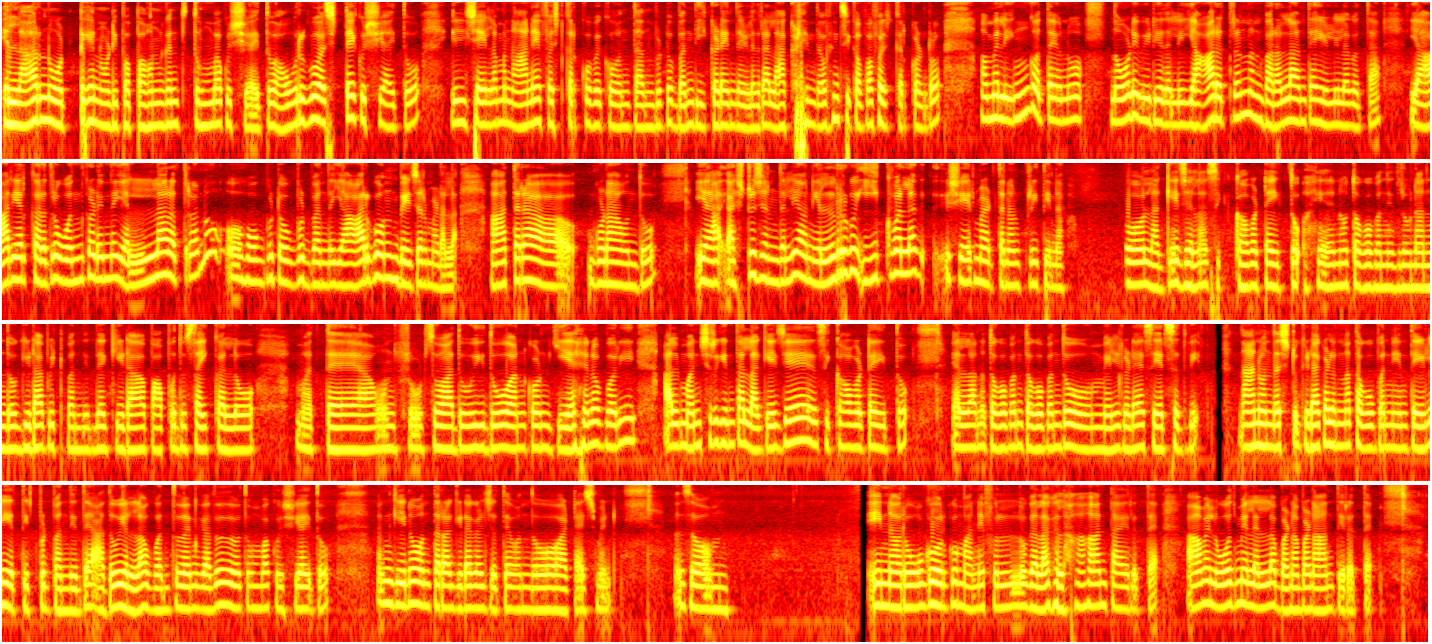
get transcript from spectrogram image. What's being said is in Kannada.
ಎಲ್ಲರನ್ನೂ ಒಟ್ಟಿಗೆ ನೋಡಿ ಪಾಪ, ಅವನಿಗಂತೂ ತುಂಬ ಖುಷಿ ಆಯಿತು. ಅವ್ರಿಗೂ ಅಷ್ಟೇ ಖುಷಿ ಆಯಿತು. ಇಲ್ಲಿ ಶೈಲಮ್ಮ, ನಾನೇ ಫಸ್ಟ್ ಕರ್ಕೋಬೇಕು ಅಂತ ಅಂದ್ಬಿಟ್ಟು ಬಂದು ಈ ಕಡೆಯಿಂದ ಹೇಳಿದ್ರೆ ಅಲ್ಲಿ ಆ ಕಡೆಯಿಂದ ಒಂದು ಚಿಕ್ಕಪ್ಪ ಫಸ್ಟ್ ಕರ್ಕೊಂಡ್ರು. ಆಮೇಲೆ ಹಿಂಗೆ ಗೊತ್ತಾ ಇವನು? ನೋಡಿ ವಿಡಿಯೋದಲ್ಲಿ ಯಾರ ಹತ್ರ ನಾನು ಬರಲ್ಲ ಅಂತ ಹೇಳಿಲ್ಲ ಗೊತ್ತಾ? ಯಾರ್ಯಾರು ಕರೆದ್ರು ಒಂದು ಕಡೆಯಿಂದ ಎಲ್ಲರ ಹತ್ರನೂ ಹೋಗ್ಬಿಟ್ಟು ಹೋಗ್ಬಿಟ್ಟು ಬಂದೆ. ಯಾರಿಗೂ ಅವ್ನು ಬೇಜಾರು ಮಾಡಲ್ಲ. ಆ ಥರ ಗುಣ ಒಂದು. ಯಾ, ಅಷ್ಟು ಜನದಲ್ಲಿ ಅವ್ನು ಎಲ್ರಿಗೂ ಈಕ್ವಲಾಗಿ ಶೇರ್ ಮಾಡ್ತಾನೆ ಅವ್ನ ಪ್ರೀತಿನ. ಓ ಲಗೇಜ್ ಎಲ್ಲ ಸಿಕ್ಕಾಬಟ್ಟೆ ಇತ್ತು. ಏನೋ ತೊಗೊಬಂದಿದ್ರು ನಂದು ಗಿಡ ಬಿಟ್ಟು ಬಂದಿದ್ದೆ. ಗಿಡ, ಪಾಪುದು ಸೈಕಲ್ಲು ಮತ್ತು ಒಂದು ಫ್ರೂಟ್ಸು ಅದು ಇದು ಅಂದ್ಕೊಂಡು ಏನೋ ಬರೀ ಅಲ್ಲಿ ಮನುಷ್ಯರಿಗಿಂತ ಲಗೇಜೇ ಸಿಕ್ಕಾಬಟ್ಟೆ ಇತ್ತು. ಎಲ್ಲನೂ ತೊಗೊಬಂದು ತೊಗೊಬಂದು ಮೇಲ್ಗಡೆ ಸೇರಿಸಿದ್ವಿ. ನಾನು ಒಂದಷ್ಟು ಗಿಡಗಳನ್ನು ತಗೊಬನ್ನಿ ಅಂತೇಳಿ ಎತ್ತಿಟ್ಬಿಟ್ಟು ಬಂದಿದ್ದೆ. ಅದು ಎಲ್ಲ ಬಂತು. ನನಗದು ತುಂಬ ಖುಷಿಯಾಯಿತು ನನಗೇನೋ ಒಂಥರ ಗಿಡಗಳ ಜೊತೆ ಒಂದು ಅಟ್ಯಾಚ್ಮೆಂಟ್ ಸೊ ಇನ್ನು ಅವ್ರು ಹೋಗೋವರೆಗೂ ಮನೆ ಫುಲ್ಲು ಗಲಗಲ ಗಲ ಅಂತ ಇರುತ್ತೆ. ಆಮೇಲೆ ಹೋದ್ಮೇಲೆಲ್ಲ ಬಣ ಬಣ ಅಂತಿರುತ್ತೆ.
